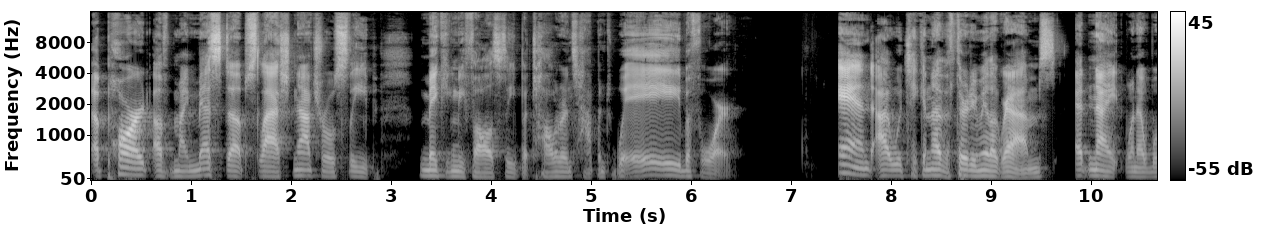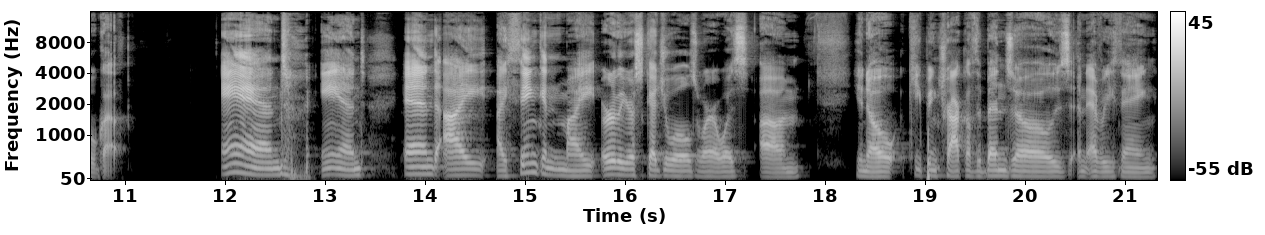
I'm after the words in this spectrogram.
a part of my messed up slash natural sleep making me fall asleep, but tolerance happened way before. And I would take another 30 milligrams at night when I woke up and and and i i think in my earlier schedules where i was um you know keeping track of the benzos and everything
